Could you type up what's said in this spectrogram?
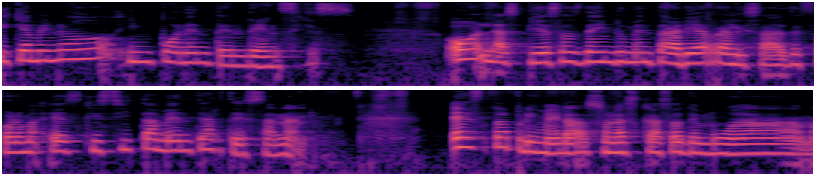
y que a menudo imponen tendencias, o las piezas de indumentaria realizadas de forma exquisitamente artesanal. Esta primera son las casas de moda.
